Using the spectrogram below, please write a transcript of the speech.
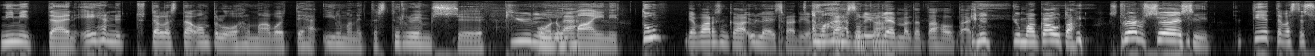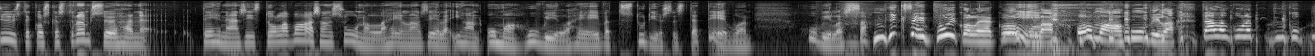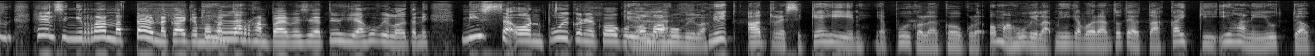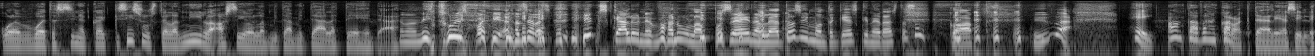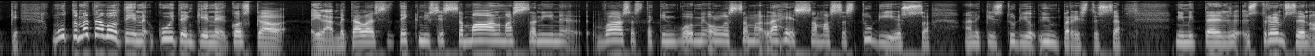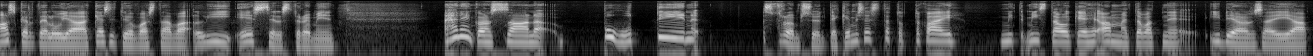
Nimittäin eihän nyt tällaista ompeluohjelmaa voi tehdä ilman, että Strömsö Kyllä. on mainittu. Ja varsinkaan yleisradiossa. Varsinkaan. Tähän tuli ylemmältä taholta. että Nyt jumakauta, Strömsösiin. Tiettävästä syystä, koska Strömsöhän tehdään siis tuolla Vaasan suunnalla. Heillä on siellä ihan oma huvila. He eivät studiossa sitä tee, vaan huvilassa. Miksei Puikolla ja Koukulla Niin. omaa huvila? Täällä on kuule niinku, Helsingin rannat täynnä kaiken maailman Kyllä. turhanpäiväisiä tyhjiä huviloita, niin missä on Puikon ja Koukun Kyllä. oma huvila? Nyt adressi Kehiin ja Puikolle ja Koukulle oma huvila, mihinkä voidaan toteuttaa kaikki ihania juttuja, kuule me voitaisiin sinne kaikki sisustella niillä asioilla, mitä me täällä tehdään. No niin, tulispa hieno sellais yksi kälynen vanulappu seinällä ja tosi monta keskeneräistä sukkaa. Hyvä. Hei, antaa vähän karaktääriä sillekin. Mutta mä tavoitin kuitenkin, koska elämme tällaisessa teknisessä maailmassa, niin Vaasastakin voimme olla sama, lähes samassa studiossa, ainakin studioympäristössä. Nimittäin Strömsön askartelu ja käsityö vastaava Lee Esselströmin. Hänen kanssaan puhuttiin Strömsön tekemisestä totta kai, mistä oikein he ammettavat ne ideansa ja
